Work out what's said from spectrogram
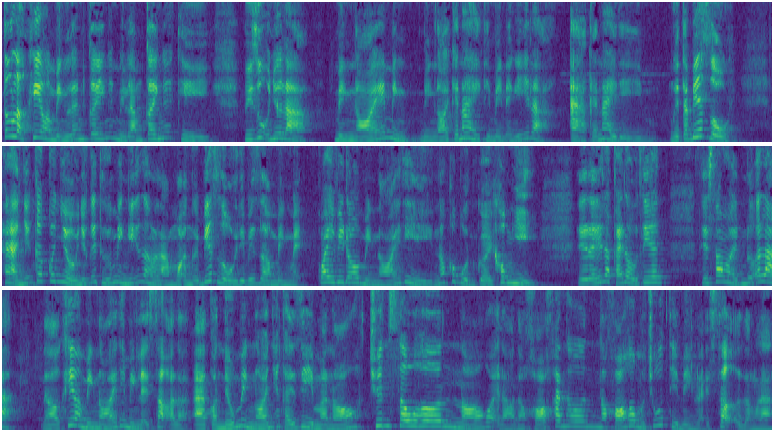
Tức là khi mà mình lên kênh mình làm kênh ấy, thì ví dụ như là mình nói mình mình nói cái này thì mình lại nghĩ là à cái này thì người ta biết rồi hay là những cái, có nhiều những cái thứ mình nghĩ rằng là mọi người biết rồi thì bây giờ mình lại quay video mình nói thì nó có buồn cười không nhỉ? Thế đấy là cái đầu tiên. Thế xong rồi nữa là đó, khi mà mình nói thì mình lại sợ là à còn nếu mình nói những cái gì mà nó chuyên sâu hơn nó gọi là nó khó khăn hơn nó khó hơn một chút thì mình lại sợ rằng là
